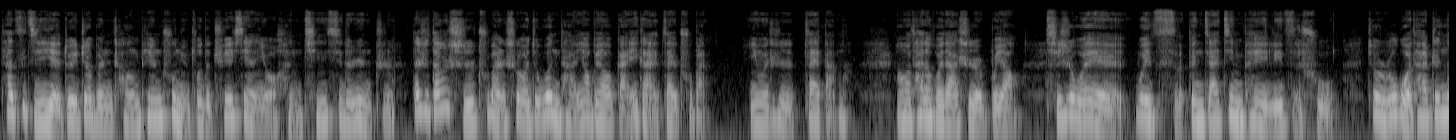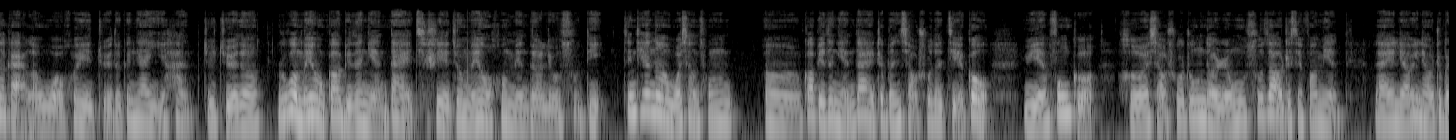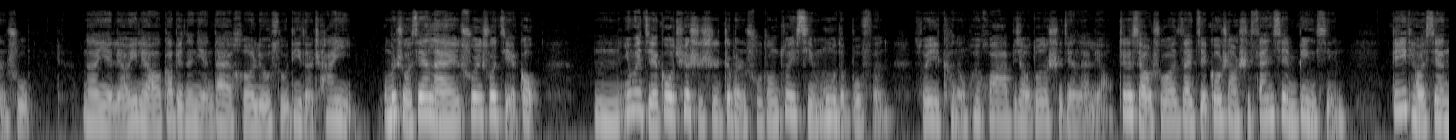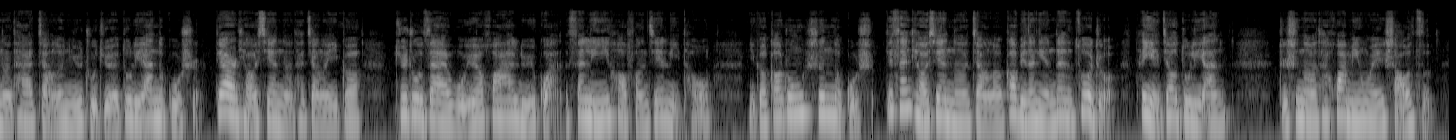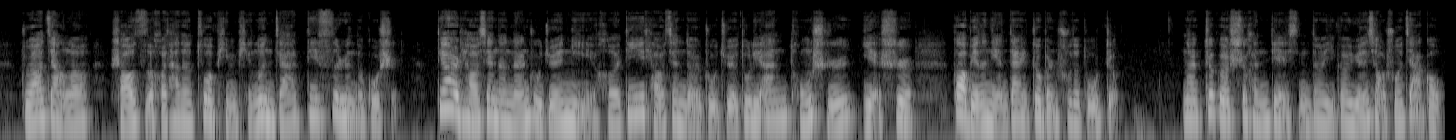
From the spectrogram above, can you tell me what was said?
他自己也对这本长篇处女作的缺陷有很清晰的认知，但是当时出版社就问他要不要改一改再出版，因为这是再版嘛。然后他的回答是不要。其实我也为此更加敬佩李子书。就如果他真的改了，我会觉得更加遗憾。就觉得如果没有告别的年代，其实也就没有后面的流俗地。今天呢，我想从嗯告别的年代这本小说的结构、语言风格和小说中的人物塑造这些方面来聊一聊这本书。那也聊一聊告别的年代和流俗地的差异。我们首先来说一说结构。嗯，因为结构确实是这本书中最醒目的部分，所以可能会花比较多的时间来聊这个小说。在结构上是三线并行。第一条线呢，它讲了女主角杜丽安的故事；第二条线呢，它讲了一个居住在五月花旅馆三零一号房间里头一个高中生的故事；第三条线呢，讲了告别的年代的作者，他也叫杜丽安，只是呢，他化名为勺子，主要讲了勺子和他的作品评论家第四人的故事。第二条线的男主角你和第一条线的主角杜丽安，同时也是《告别的年代》这本书的读者。那这个是很典型的一个原小说架构。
